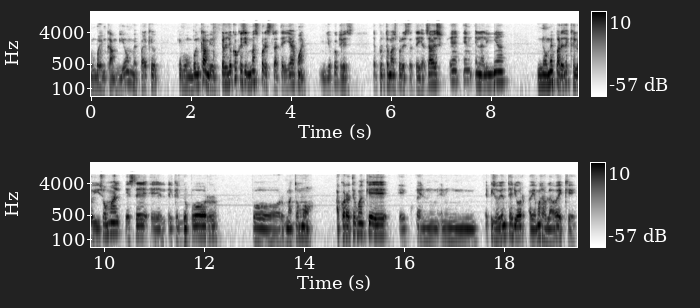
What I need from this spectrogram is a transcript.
un buen cambio, me parece que, que fue un buen cambio. Pero yo creo que sí es más por estrategia, Juan. Yo creo que es de pronto más por estrategia. Sabes, en, en, la línea no me parece que lo hizo mal este, el, el que entró por, por Matomoa. Acuérdate, Juan, que eh, en, en, un episodio anterior habíamos hablado de que,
